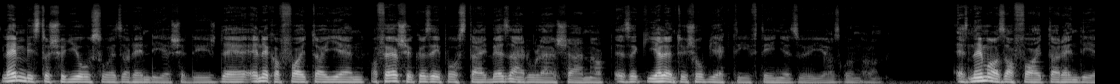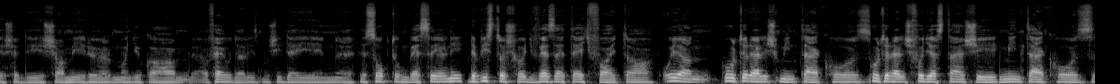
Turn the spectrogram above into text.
nem biztos, hogy jó szó ez a rendiesedés, de ennek a fajta ilyen a felső középosztály bezárulásának, ezek jelentős objektív tényezői, azt gondolom. Ez nem az a fajta rendiesedés, amiről mondjuk a, a feudalizmus idején szoktunk beszélni, de biztos, hogy vezet egyfajta olyan kulturális mintákhoz, kulturális fogyasztási mintákhoz,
